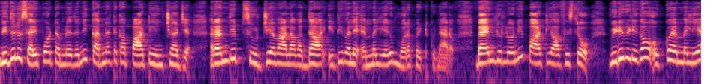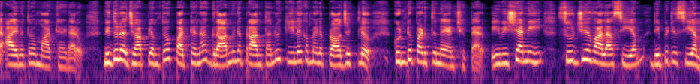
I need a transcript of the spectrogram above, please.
నిధులు సరిపోవటం లేదని కర్ణాటక పార్టీ ఇన్ఛార్జ్ రందీప్ సుర్జేవాలా వద్ద ఇటీవలే ఎమ్మెల్యేలు మొరపెట్టుకున్నారు. బెంగళూరులోని పార్టీ ఆఫీసులో విడివిడిగా ఒక్కో ఎమ్మెల్యే ఆయనతో మాట్లాడారు. నిధుల జాప్యంతో పట్టణ గ్రామీణ ప్రాంతాల్లో కీలకమైన ప్రాజెక్టులు కుంటుపడుతున్నాయని చెప్పారు. ఈ విషయాన్ని Surjewala CM deputy CM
